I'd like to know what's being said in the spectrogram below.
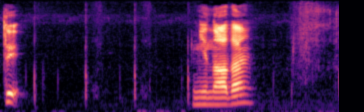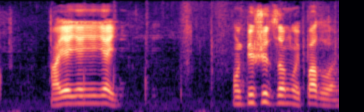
Ты... Не надо. Ай-яй-яй-яй. Он бежит за мной, падла.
